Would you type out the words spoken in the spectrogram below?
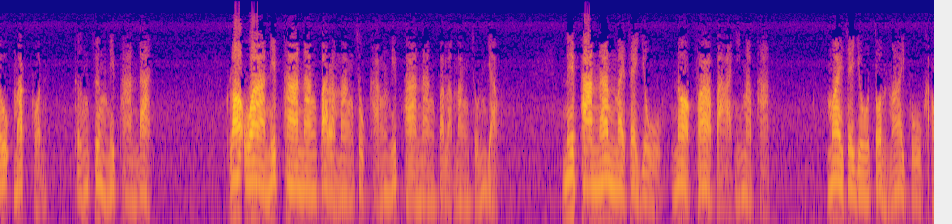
ลุมรรคผล ถึงซึ่งนิพพานได้ เพราะว่านิพพานังปรมังสุขขัง นิพพานังปรมังสุญญ์ นิพพานนั้นไม่ใช่อยู่ นอกฟ้าป่าหิมพาน ไม่ใช่อยู่ต้นไม้ภูเขา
